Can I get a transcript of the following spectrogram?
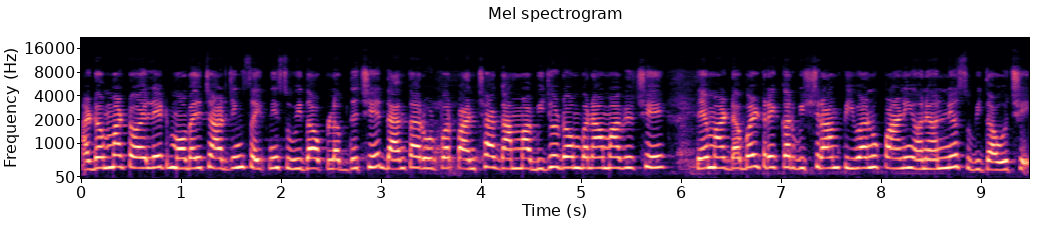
આ ડોમમાં ટોયલેટ, મોબાઈલ ચાર્જિંગ સહિતની સુવિધા ઉપલબ્ધ છે. દાંતા રોડ પર પાંછા ગામમાં બીજો ડોમ બનાવવામાં આવ્યો છે. તેમાં ડબલ ટ્રેકર, વિશ્રામ, પીવાનું પાણી અને અન્ય સુવિધાઓ છે.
